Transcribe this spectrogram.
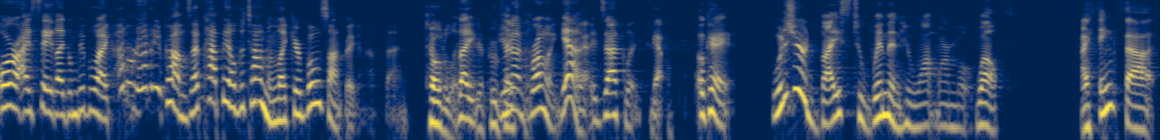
Or I say, like, when people are like, I don't have any problems. I'm happy all the time. I'm like, your goals aren't big enough then. Totally. Like, Your you're, not growing. Yeah, Yeah. exactly. Yeah. Okay. What is your advice to women who want more mo- wealth? I think that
